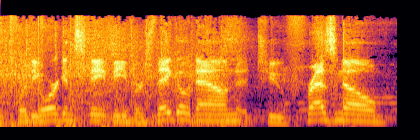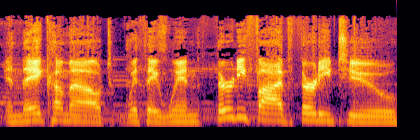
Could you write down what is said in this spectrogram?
For the Oregon State Beavers. They go down to Fresno and they come out with a win 35 32.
